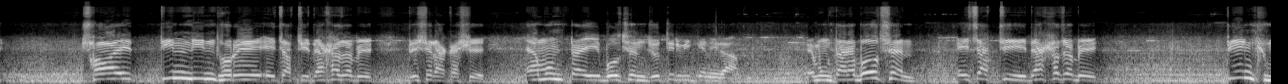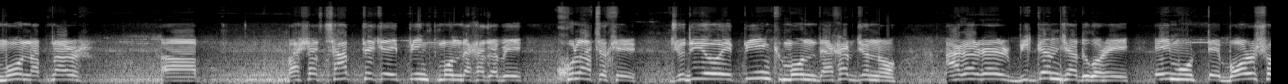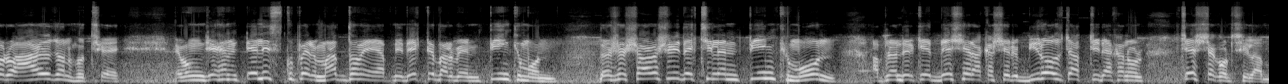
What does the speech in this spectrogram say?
ছয়, তিন দিন ধরে এই চাঁদটি দেখা যাবে দেশের আকাশে। এমনটাই বলছেন জ্যোতির্বিজ্ঞানীরা। এবং তারা বলছেন, এই চাঁদটি দেখা যাবে পিঙ্ক মন আপনার বাসার ছাদ থেকে এই পিঙ্ক মন দেখা যাবে খোলা চোখে। যদিও এই পিঙ্ক মন দেখার জন্য আগারগাঁওয়ের বিজ্ঞান জাদুঘরে এই মুহূর্তে বড় সড়ো আয়োজন হচ্ছে এবং যেখানে টেলিস্কোপের মাধ্যমে আপনি দেখতে পারবেন পিঙ্ক মন। দর্শক, সরাসরি দেখছিলেন পিঙ্ক মন। আপনাদেরকে দেশের আকাশের বিরল চাঁদটি দেখানোর চেষ্টা করছিলাম।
